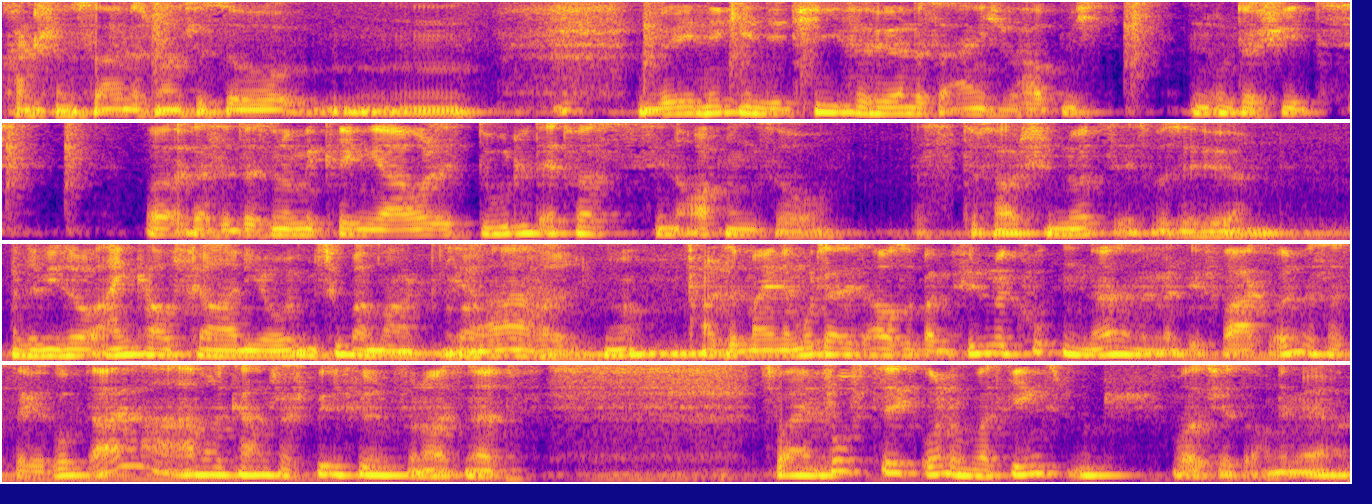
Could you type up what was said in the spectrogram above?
Kann schon sein, dass manche so mm, wenig in die Tiefe hören, dass sie eigentlich überhaupt nicht einen Unterschied Oder dass sie das nur mitkriegen, jawohl, es dudelt etwas, ist in Ordnung so. Dass es total Schnurz ist, was sie hören. Also wie so Einkaufsradio im Supermarkt Ja. halt. Ne? Also meine Mutter ist auch so beim Filme gucken, ne? wenn man die fragt, und was hast du geguckt? Ah ja, amerikanischer Spielfilm von 1952 und um was ging's? Weiß ich jetzt auch nicht mehr.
